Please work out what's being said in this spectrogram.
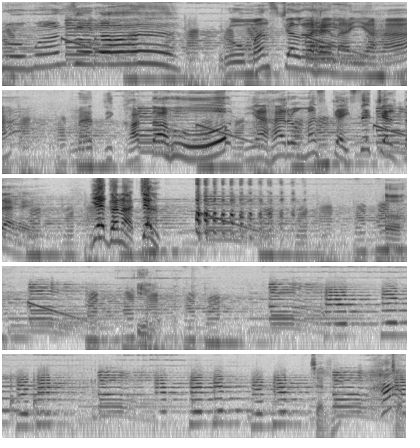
रोमांस हो रहा है। रोमांस चल रहा है ना यहाँ? मैं दिखाता हूँ यहाँ रोमांस कैसे चलता है। ये गाना चल! आ, ये लो। चलो हाँ। चलो।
